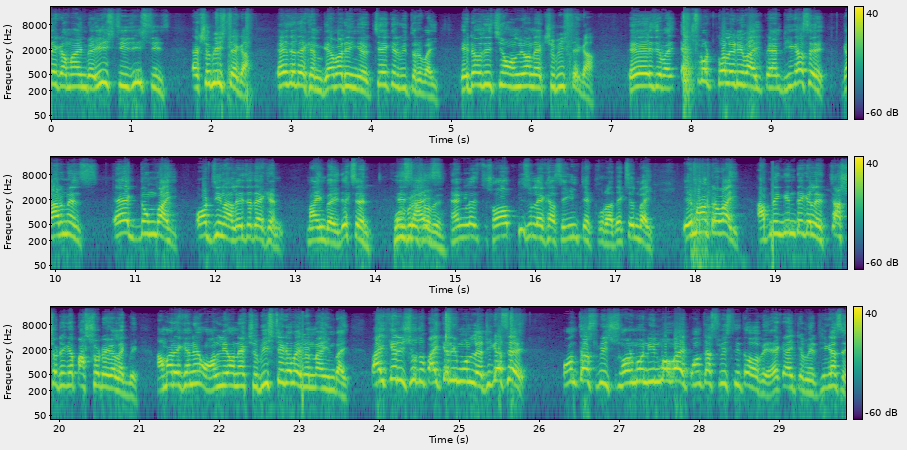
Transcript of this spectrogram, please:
টাকা মাইন ভাই ইস্টিজ ইস্টিজ একশো বিশ টাকা। এই যে দেখেন গ্যাবারিং এর চেকের ভিতরে ভাই এটাও দিচ্ছি অনলি অন একশো বিশ টাকা। এই যে ভাই এক্সপোর্ট কোয়ালিটি ভাই প্যান্ট ঠিক আছে? গার্মেন্টস একদম ভাই অরিজিনাল এই যে দেখেন মাইন ভাই দেখছেন? সব কিছু লেখা আছে ইনটেক পুরা। দেখছেন ভাই? এই মালটা ভাই আপনি কিনতে গেলে চারশো টাকা পাঁচশো টাকা লাগবে। আমার এখানে অনলি অন একশো বিশ টাকা পাইবেন মাহিন ভাই। পাইকারি শুধু পাইকারি মূল্যে ঠিক আছে? পঞ্চাশ পিস সর্বনিম্ন ভাই পঞ্চাশ পিস নিতে হবে এক আইটেমের ঠিক আছে?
